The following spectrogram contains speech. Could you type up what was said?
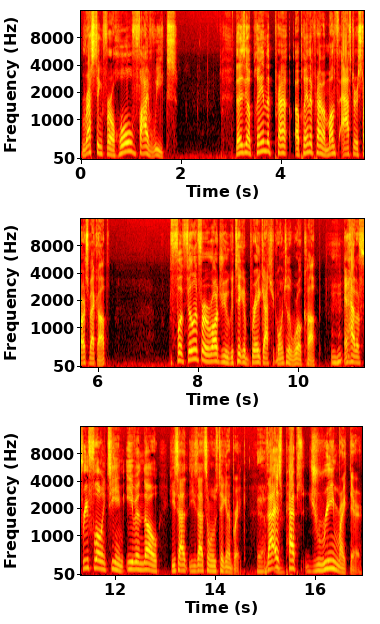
resting for a whole five weeks. Then he's gonna play in the pre- uh, play in the prem a month after it starts back up. F- fill in for a Roger who could take a break after going to the World Cup Mm-hmm. and have a free flowing team, even though he's had he's had someone who's taking a break. Yeah. That is Pep's dream right there.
